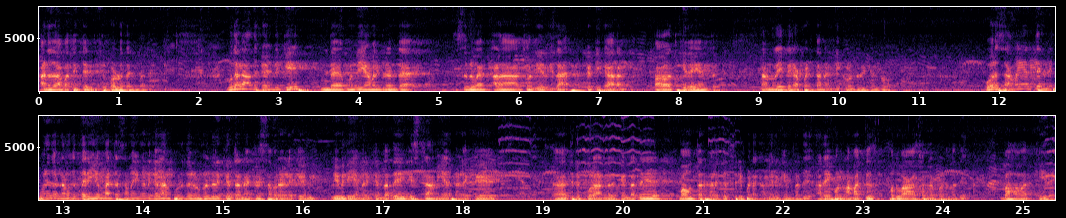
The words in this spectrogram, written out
அனுதாபத்தை தெரிவித்துக் கொள்வது என்பது. முதலாவது கேள்விக்கு இந்த முன்னே அமர்ந்திருந்த சிறுவன் அழகாக சொல்லியிருந்தார் கட்டிக்காரன் பகவத்கீதை என்று. நம் நிறைய பேர் அப்படித்தான் எண்ணிக்கொண்டிருக்கின்றோம் ஒரு சமயத்தின் புரிதல் நமக்கு தெரியும் மற்ற சமயங்களுக்கெல்லாம் புரிதல்கள் இருக்கின்றன கிறிஸ்தவர்களுக்கு விவிலியம் இருக்கின்றது இஸ்லாமியர்களுக்கு அஹ், திருக்குரான் இருக்கின்றது பௌத்தர்களுக்கு திரிபடகம் இருக்கின்றது. அதே போல் நமக்கு பொதுவாக சொல்லப்படுவது பகவத்கீதை.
